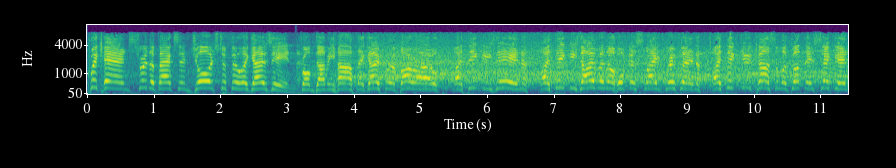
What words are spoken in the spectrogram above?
Quick hands through the backs and George Taufua goes in. From dummy half, they go for a burrow. I think he's in. I think he's over the hooker Slade Griffin. I think Newcastle have got their second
